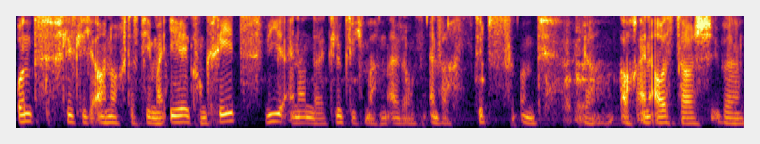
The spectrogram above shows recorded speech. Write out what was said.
Und schließlich auch noch das Thema Ehe konkret, wie einander glücklich machen. Also einfach Tipps und ja, auch ein Austausch über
